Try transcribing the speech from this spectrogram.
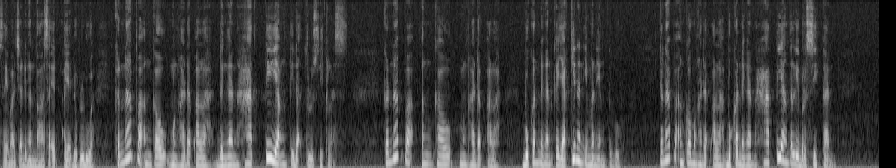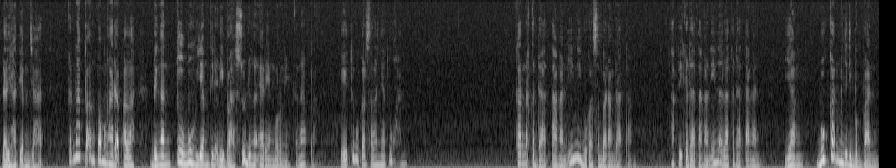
saya baca dengan bahasa ayat 22. Kenapa engkau menghadap Allah dengan hati yang tidak tulus ikhlas? Kenapa engkau menghadap Allah bukan dengan keyakinan iman yang teguh? Kenapa engkau menghadap Allah bukan dengan hati yang telah dibersihkan dari hati yang jahat? Kenapa engkau menghadap Allah dengan tubuh yang tidak dibasuh dengan air yang murni? Kenapa? Ya itu bukan salahnya Tuhan. Karena kedatangan ini bukan sembarang datang. Tapi kedatangan ini adalah kedatangan yang bukan menjadi beban.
